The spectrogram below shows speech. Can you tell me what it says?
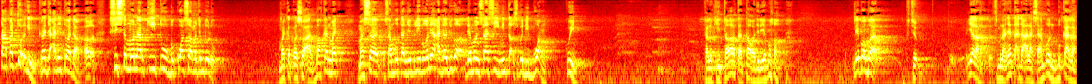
tak patut lagi kerajaan itu ada uh, sistem monarki itu berkuasa macam dulu mereka persoal bahkan masa sambutan Jubilee baru ni ada juga demonstrasi minta supaya dibuang Queen. Kalau kita tak tahu jadi apa. Dia apa buat? Yalah, sebenarnya tak ada alasan pun. Bukanlah.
